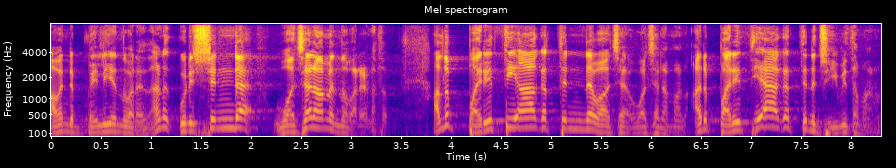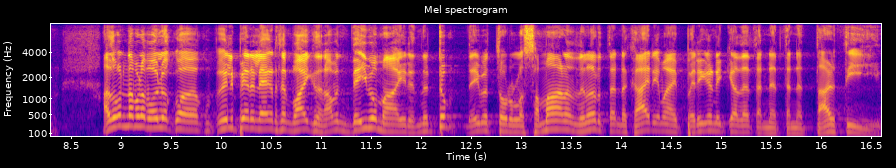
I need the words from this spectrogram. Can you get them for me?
അവന്റെ ബലി എന്ന് പറയുന്നത്. അതാണ് കുരിശിന്റെ വചനം എന്ന് പറയുന്നത്. അത് പരിത്യാഗത്തിന്റെ വച വചനമാണ്. അത് പരിത്യാഗത്തിന്റെ ജീവിതമാണ്. അതുകൊണ്ട് നമ്മൾ പോലും ഫിലിപ്പിയരുടെ ലേഖനത്തിൽ വായിക്കുന്നത് അവൻ ദൈവമായിരുന്നിട്ടും ദൈവത്തോടുള്ള സമാനം നിലനിർത്തേണ്ട കാര്യമായി പരിഗണിക്കാതെ തന്നെ തന്നെ താഴ്ത്തി.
